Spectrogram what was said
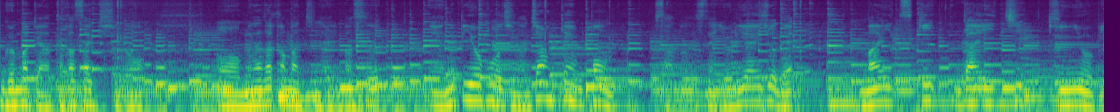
ー、群馬県高崎市の宗高町にあります NPO 法人のじゃんけんぽんさんのですね寄り合い所で毎月第1金曜日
